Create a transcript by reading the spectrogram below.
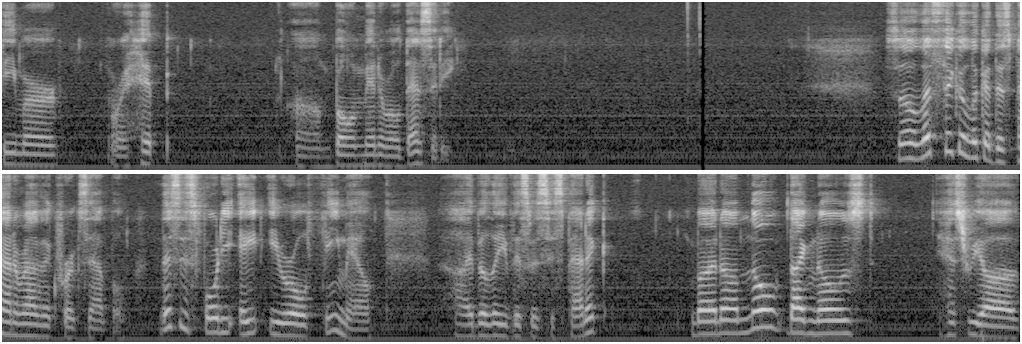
femur or a hip um, bone mineral density. So let's take a look at this panoramic for example. This is 48 year old female. I believe this was Hispanic, but um, no diagnosed history of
